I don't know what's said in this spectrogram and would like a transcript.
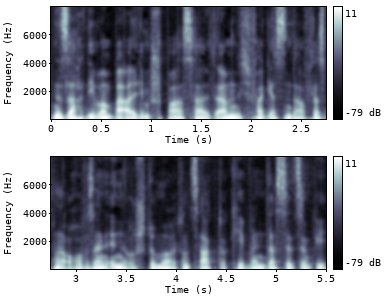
eine Sache, die man bei all dem Spaß halt ähm, nicht vergessen darf, dass man auch auf seine innere Stimme hört und sagt, okay, wenn das jetzt irgendwie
